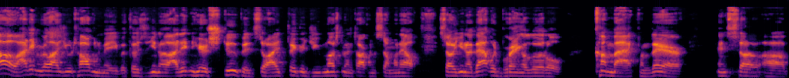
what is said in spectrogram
oh, I didn't realize you were talking to me because you know I didn't hear stupid, so I figured you must have been talking to someone else." So you know that would bring a little comeback from there. And so uh,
